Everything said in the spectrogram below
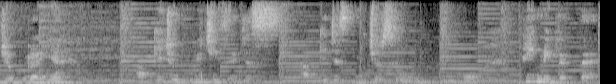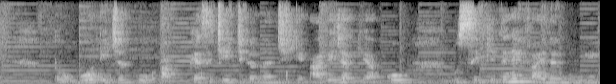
जो बुराइयाँ हैं, आपकी जो बुरी चीज़ है, जिस, आपके जिस नेचर से उनको ठीक नहीं लगता है तो वो नेचर को आप कैसे चेंज करना चाहिए? आगे जाके आपको उससे कितने फ़ायदे होंगे?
